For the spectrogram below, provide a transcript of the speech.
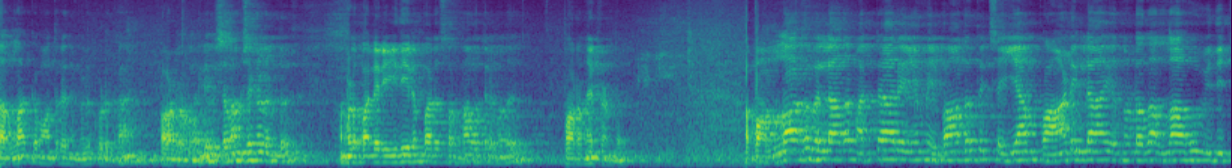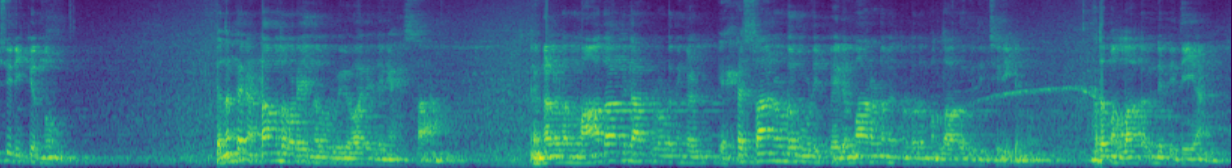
തള്ളാക്ക് മാത്രമേ നിങ്ങൾ കൊടുക്കാൻ പാടുള്ളൂ. അതിന്റെ വിശദാംശങ്ങളുണ്ട്. നമ്മൾ പല രീതിയിലും പല സ്വഭാവത്തിലും അത് പറഞ്ഞിട്ടുണ്ട്. അപ്പൊ അള്ളാഹു അല്ലാതെ മറ്റാരെയും ഇബാദത്ത് ചെയ്യാൻ പാടില്ല എന്നുള്ളത് അള്ളാഹു വിധിച്ചിരിക്കുന്നു. എന്നിട്ട് രണ്ടാമത് പറയുന്നത് വിലുവാലിദിന് എഹ്സാൻ നിങ്ങളുടെ മാതാപിതാക്കളോട് നിങ്ങൾ എഹ്സാനോടുകൂടി പെരുമാറണം എന്നുള്ളതും അള്ളാഹു വിധിച്ചിരിക്കുന്നു. അതും അള്ളാഹുവിന്റെ വിധിയാണ്.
